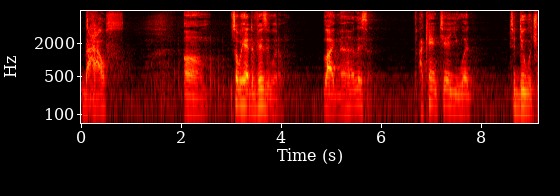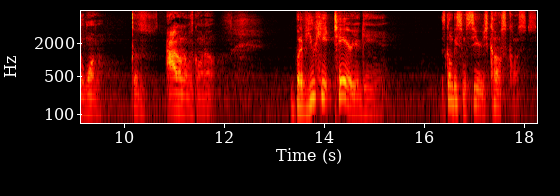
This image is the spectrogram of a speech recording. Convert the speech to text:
the house. Um, so we had to visit with him. Like, now listen, I can't tell you what to do with your woman, cause I don't know what's going on. But if you hit Terry again, it's gonna be some serious consequences.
